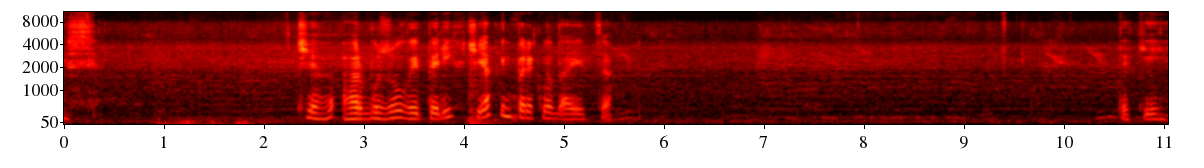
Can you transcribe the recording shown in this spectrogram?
Ось. Чи гарбузовий пиріг, чи як він перекладається? Такий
